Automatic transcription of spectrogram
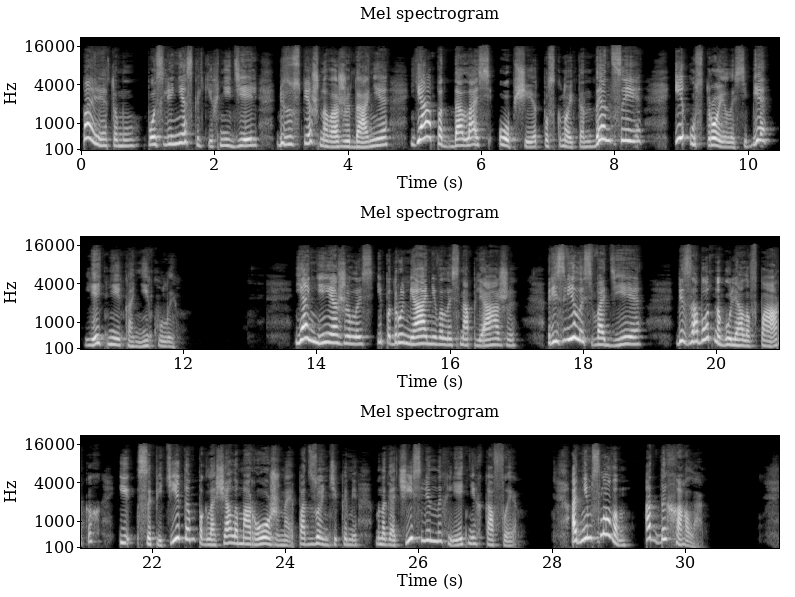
Поэтому после нескольких недель безуспешного ожидания я поддалась общей отпускной тенденции и устроила себе летние каникулы. Я нежилась и подрумянивалась на пляже, резвилась в воде, беззаботно гуляла в парках и с аппетитом поглощала мороженое под зонтиками многочисленных летних кафе. Одним словом, отдыхала.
